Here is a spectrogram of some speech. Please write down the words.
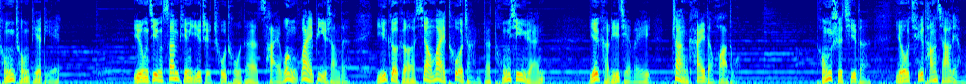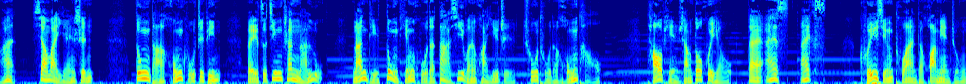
重重叠叠，永靖三平遗址出土的彩瓮外壁上的一个个向外拓展的同心圆，也可理解为绽开的花朵。同时期的由瞿塘峡两岸向外延伸，东达洪湖之滨，北自荆山南麓，南抵洞庭湖的大溪文化遗址出土的红陶，陶品上都会有带 S X 葵形图案的画面中，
